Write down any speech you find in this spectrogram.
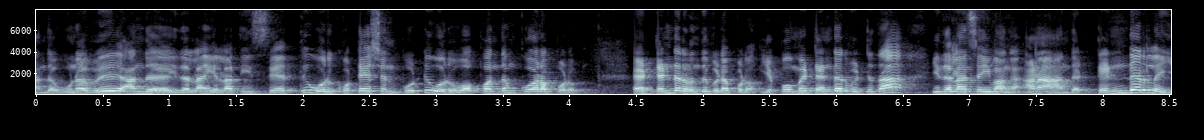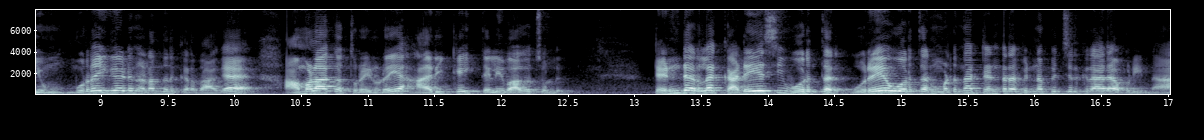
அந்த உணவு அந்த இதெல்லாம் எல்லாத்தையும் சேர்த்து ஒரு கொட்டேஷன் போட்டு ஒரு ஒப்பந்தம் கோரப்படும். டெண்டர் வந்து விடப்படும். எப்போவுமே டெண்டர் விட்டு தான் இதெல்லாம் செய்வாங்க. ஆனால் அந்த டெண்டர்லையும் முறைகேடு நடந்திருக்கிறதாக அமலாக்கத்துறையினுடைய அறிக்கை தெளிவாக சொல்லுது. டெண்டரில் கடைசி ஒருத்தர் ஒரே ஒருத்தர் மட்டும்தான் டெண்டரை விண்ணப்பிச்சிருக்கிறாரு அப்படின்னா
